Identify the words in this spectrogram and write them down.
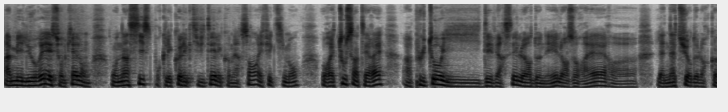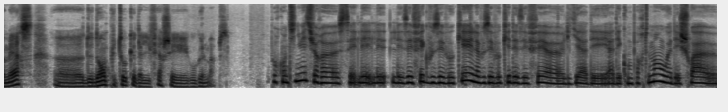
améliorée et sur lequel on, insiste pour que les collectivités les commerçants, effectivement, auraient tous intérêt à plutôt y déverser leurs données, leurs horaires, la nature de leur commerce dedans, plutôt que d'aller le faire chez Google Maps. Pour continuer sur euh, les, effets que vous évoquez, là vous évoquez des effets euh, liés à des, comportements ou à des choix euh,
